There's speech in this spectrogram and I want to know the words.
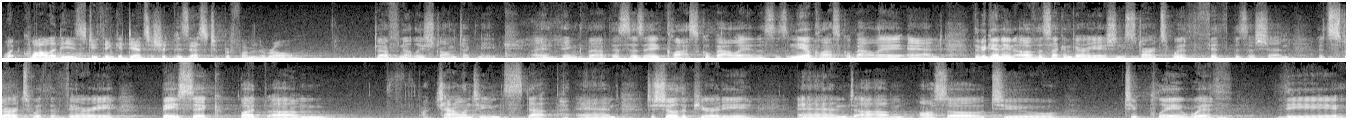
What qualities do you think a dancer should possess to perform the role? Definitely strong technique. I think that this is a classical ballet, this is a neoclassical ballet, and the beginning of the second variation starts with fifth position. It starts with a very basic but um, challenging step, and to show the purity and um, also to, to play with the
